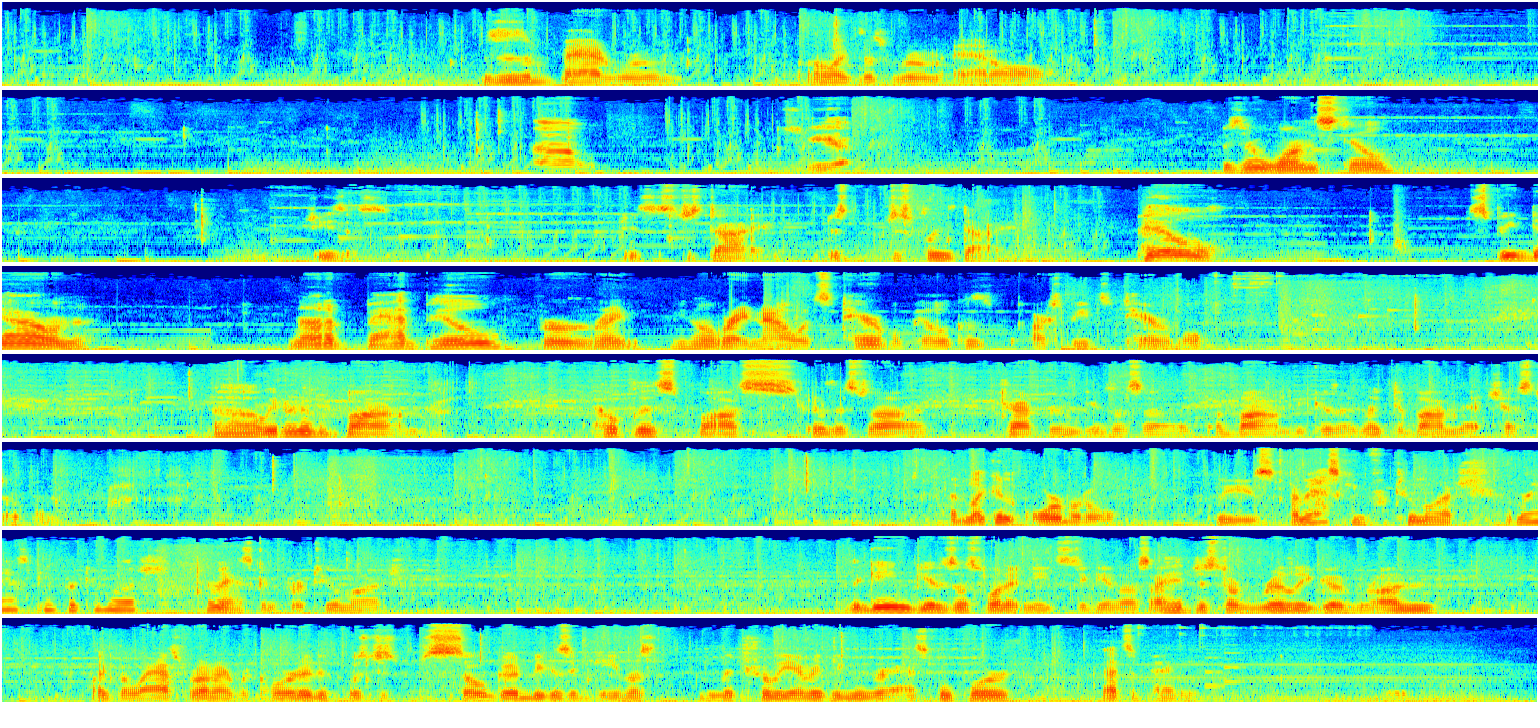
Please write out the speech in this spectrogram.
This is a bad room. I don't like this room at all. Oh! Yeah. Is there one still? Jesus. Jesus, just die. Just, just please die. Pill! Speed down! Not a bad pill for right, you know, right now it's a terrible pill because our speed's terrible. Oh, we don't have a bomb. I hope this boss, or this uh, trap room gives us a, a bomb, because I'd like to bomb that chest open. I'd like an orbital, please. I'm asking for too much. Am I asking for too much? I'm asking for too much. The game gives us what it needs to give us. I had just a really good run. Like the last run I recorded, was just so good because it gave us literally everything we were asking for. That's a penny.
